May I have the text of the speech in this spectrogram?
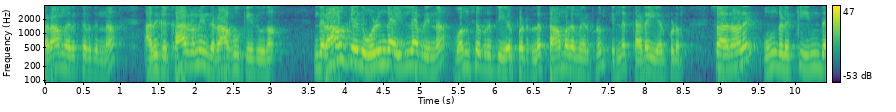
வராமல் இருக்கிறதுன்னா அதுக்கு காரணமே இந்த ராகு கேது தான். இந்த ராகு கேது ஒழுங்காக இல்லை அப்படின்னா வம்ச விருத்தி ஏற்படுறதுல தாமதம் ஏற்படும் இல்லை தடை ஏற்படும். ஸோ அதனால் உங்களுக்கு இந்த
